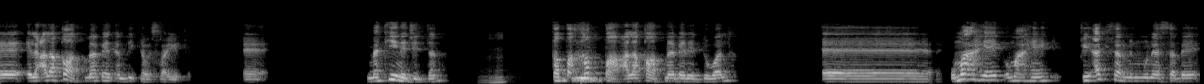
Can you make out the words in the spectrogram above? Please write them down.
العلاقات ما بين أمريكا وإسرائيل متينة جدا. تتخطى علاقات ما بين الدول ومع هيك ومع هيك في أكثر من مناسبة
